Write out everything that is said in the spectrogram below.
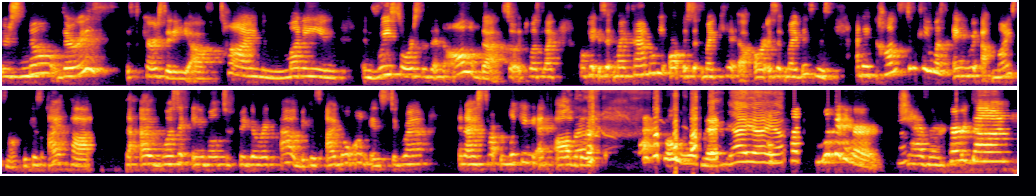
there's no there is scarcity of time and money and, and resources and all of that. So it was like, okay, is it my family or is it my kid or is it my business? And I constantly was angry at myself because I thought that I wasn't able to figure it out because I go on Instagram and I start looking at all successful women. Yeah, yeah, yeah. Like, look at her. She has her hair done.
